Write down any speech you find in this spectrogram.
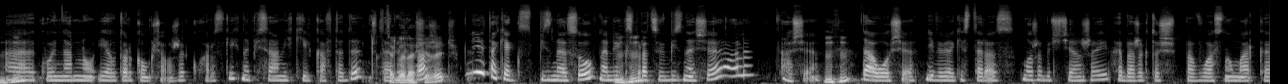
Mhm. e, kulinarną i autorką książek kucharskich. Napisałam ich kilka wtedy, Z cztery tego da chyba. się żyć? Nie tak jak z biznesu, jak z Mhm. pracy w biznesie, ale da się. Mhm. Dało się. Nie wiem, jak jest teraz. Może być ciężej. Chyba, że ktoś ma własną markę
